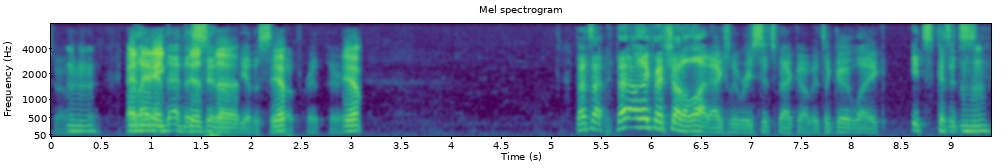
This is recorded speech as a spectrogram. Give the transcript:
too. I like Mhm. And And, then then and, and the does sit up, yeah, the sit yep. up right there. Yep. That's a, that I like that shot a lot actually, where he sits back up. It's a good like it's because it's Mhm.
